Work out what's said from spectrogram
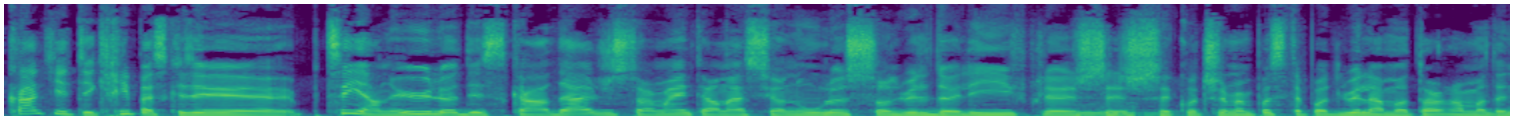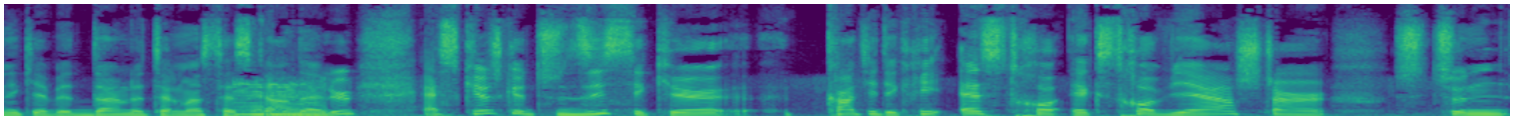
quand il est écrit, parce que euh, tu sais, il y en a eu là, des scandales justement internationaux là, sur l'huile d'olive, puis là, je, mm. je, je sais même pas si c'était pas de l'huile à moteur à un moment donné qu'il y avait dedans, là, tellement c'était mm-hmm. scandaleux. Est-ce que ce que tu dis, c'est que quand il est écrit extra, extra vierge, c'est un, c'est une,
